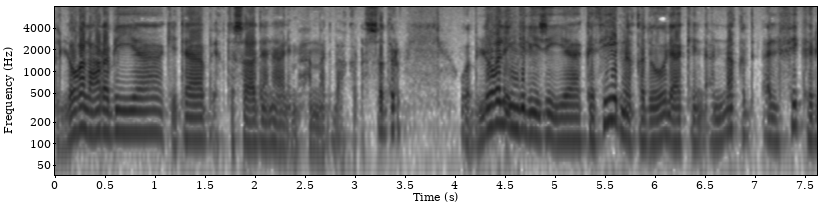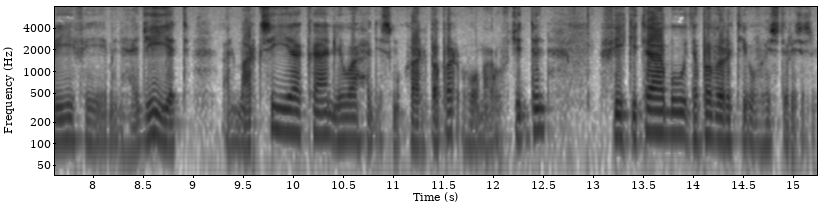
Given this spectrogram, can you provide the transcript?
باللغة العربية كتاب اقتصادنا لمحمد باقر الصدر. وباللغة الإنجليزية كثير نقدوا لكن النقد الفكري في منهجية الماركسية كان لواحد اسمه كارل بابر وهو معروف جدا في كتابه The Poverty of Historicism.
